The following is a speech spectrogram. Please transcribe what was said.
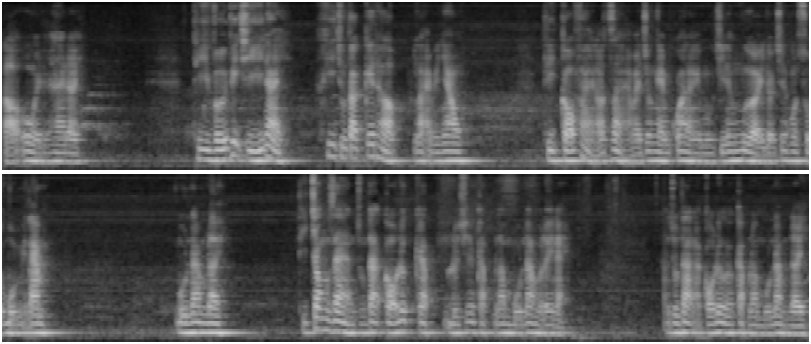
Đó, ô ngày thứ hai đây. Thì với vị trí này, khi chúng ta kết hợp lại với nhau, thì có phải nó giả về cho ngày hôm qua là ngày 9 tháng 10 đó trên con số 45 45 đây. Thì trong dàn chúng ta có được cặp đối trên cặp 545 ở đây này. Chúng ta đã có được cặp 545 ở đây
